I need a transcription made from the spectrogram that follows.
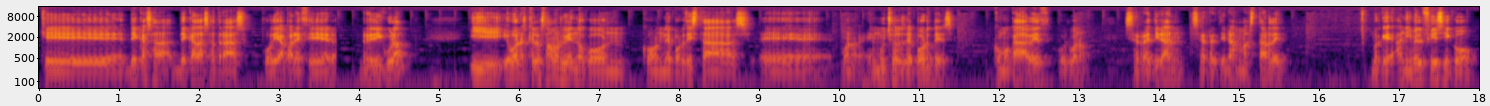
que décadas, atrás podía parecer ridícula. Y, bueno, es que lo estamos viendo con, deportistas, eh, bueno, en muchos deportes, como cada vez, pues bueno, se retiran, se retiran más tarde, porque a nivel físico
